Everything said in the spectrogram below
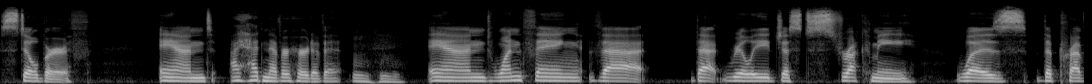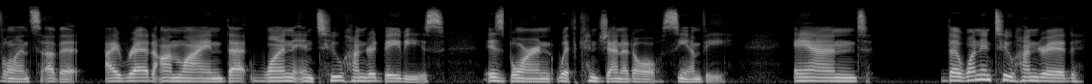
stillbirth. And I had never heard of it. Mm-hmm. And one thing that that really just struck me was the prevalence of it. I read online that one in 200 babies is born with congenital CMV. And the one in 200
